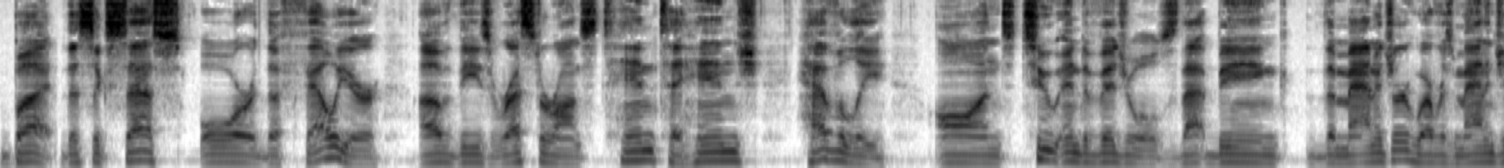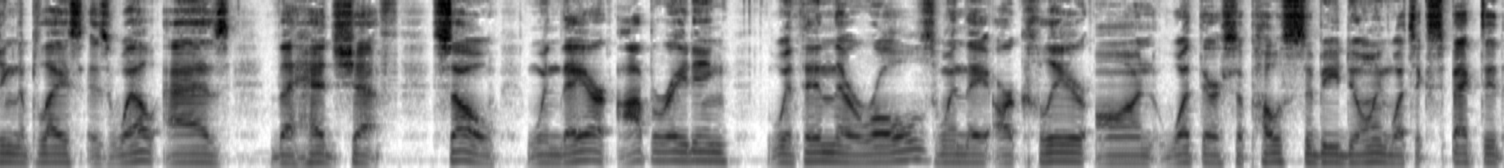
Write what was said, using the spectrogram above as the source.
But the success or the failure of these restaurants tend to hinge heavily on two individuals, that being the manager, whoever's managing the place, as well as the head chef. So when they are operating within their roles, when they are clear on what they're supposed to be doing, what's expected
